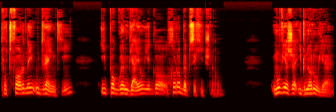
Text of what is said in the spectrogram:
potwornej udręki i pogłębiają jego chorobę psychiczną. Mówię, że ignoruje,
